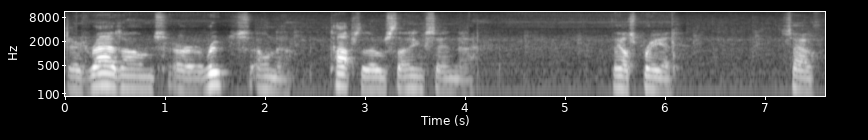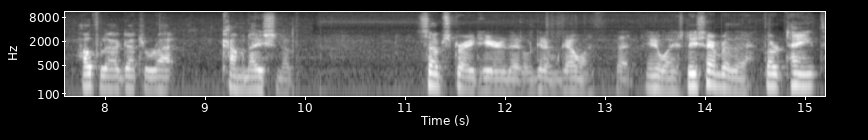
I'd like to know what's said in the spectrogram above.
There's rhizomes or roots on the tops of those things and uh, they'll spread. So hopefully I got the right combination of substrate here that'll get them going. But anyways, December the 13th,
